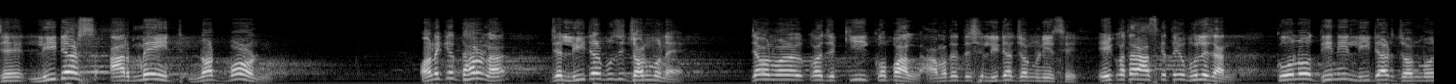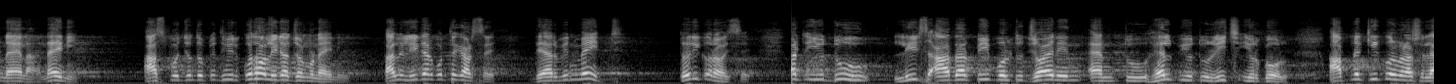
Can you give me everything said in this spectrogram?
যে leaders are made not born অনেকের ধারণা যে লিডার বুঝি জন্ম নেয়। যেমন মনে করে যে কি কপাল, আমাদের দেশে লিডার জন্ম নিয়েছে। এই কথা আজকে থেকে ভুলে যান। কোনো দিনই লিডার জন্ম নেয় না, নেয়নি। আজ পর্যন্ত পৃথিবীর কোথাও লিডার জন্ম নেয়নি। তাহলে লিডার করতে আসছে? দে আর বিন মেড তৈরি করা হয়েছে। But you do leads other people to join in and to help you to reach your goal আপনি কি করবেন আসলে?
